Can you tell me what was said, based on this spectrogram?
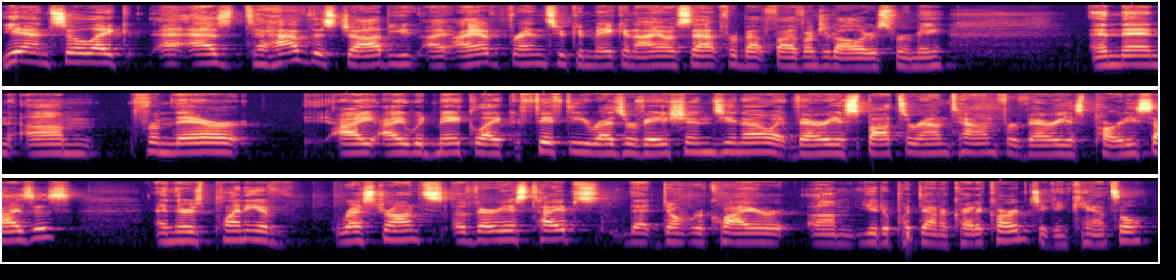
Yeah, and so like as to have this job, you I, I have friends who can make an iOS app for about five hundred dollars for me, and then um, from there, I I would make like fifty reservations, you know, at various spots around town for various party sizes, and there's plenty of restaurants of various types that don't require um, you to put down a credit card, so you can cancel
